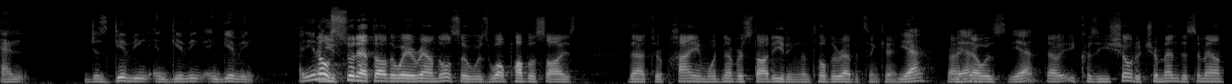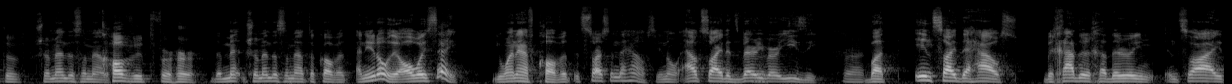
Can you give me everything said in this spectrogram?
and just giving and giving and giving. And you And know, you saw that the other way around also. It was well publicized that Reb Chaim would never start eating until the Rebbitzin came. yeah, Right? yeah, that was yeah, because he showed a tremendous amount of tremendous amount, covet for her. the me- tremendous amount of covet. And you know, they always say you want to have covet, it starts in the house. You know, outside it's very very easy, Right. but inside the house, bechader chaderim, inside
